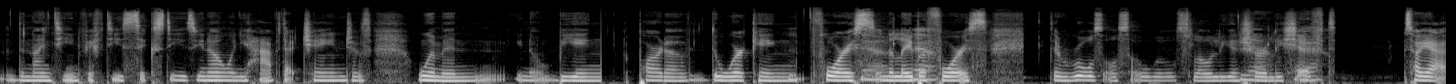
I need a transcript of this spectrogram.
the 1950s, 60s, you know, when you have that change of women, you know, being part of the working force yeah, and the labor yeah. force, the rules also will slowly and surely shift. So yeah,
